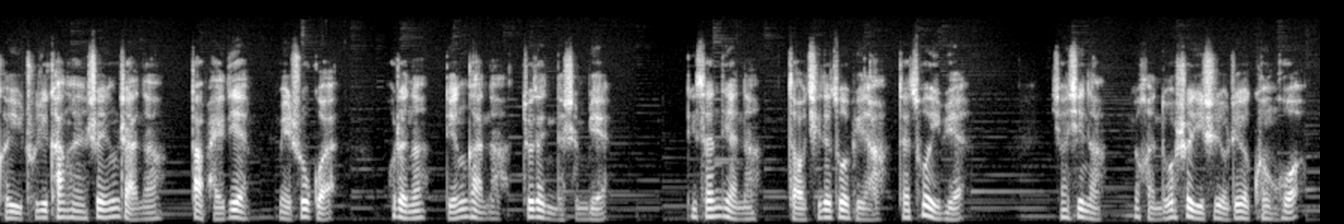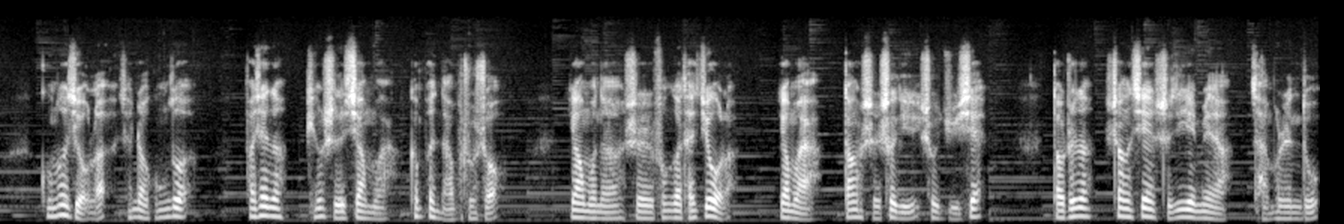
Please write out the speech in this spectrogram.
可以出去看看摄影展呢、大牌店、美术馆，或者呢，灵感呢就在你的身边。第三点呢，早期的作品啊再做一遍。相信呢，有很多设计师有这个困惑：工作久了想找工作，发现呢，平时的项目啊根本拿不出手，要么呢是风格太旧了，要么呀当时设计受局限。导致呢上线实际页面啊惨不忍睹，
